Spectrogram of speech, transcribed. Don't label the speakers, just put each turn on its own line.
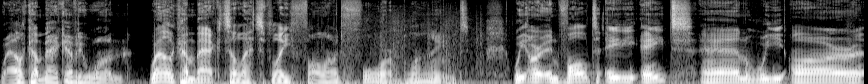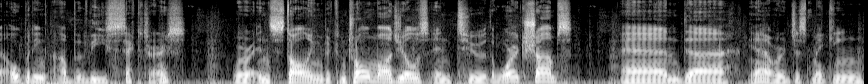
Welcome back everyone. Welcome back to Let's Play Fallout 4 Blind. We are in Vault 88 and we are opening up these sectors. We're installing the control modules into the workshops and uh, yeah, we're just making,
